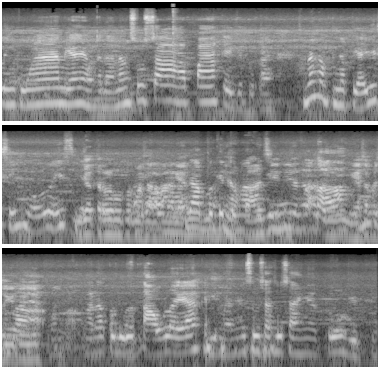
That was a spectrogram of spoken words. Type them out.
lingkungan ya yang kadang-kadang susah apa kayak gitu kan sebenarnya ngerti ngerti aja sih nulis Enggak terlalu mempermasalahkan kan? nggak begitu nggak begitu ini? Nggak sampai segitunya. nggak. karena aku juga tahu lah ya gimana susah susahnya tuh gitu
